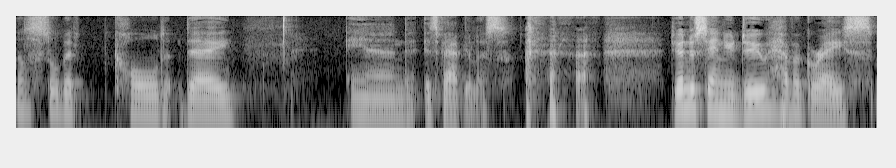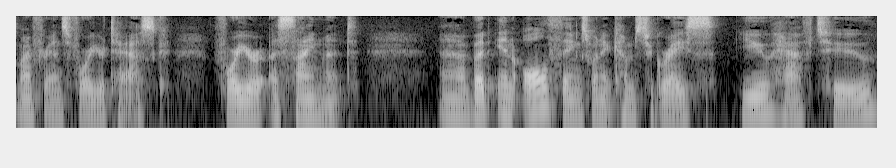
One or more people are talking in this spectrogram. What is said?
little still bit cold day, and it's fabulous. do you understand? You do have a grace, my friends, for your task for your assignment. Uh, but in all things, when it comes to grace, you have to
